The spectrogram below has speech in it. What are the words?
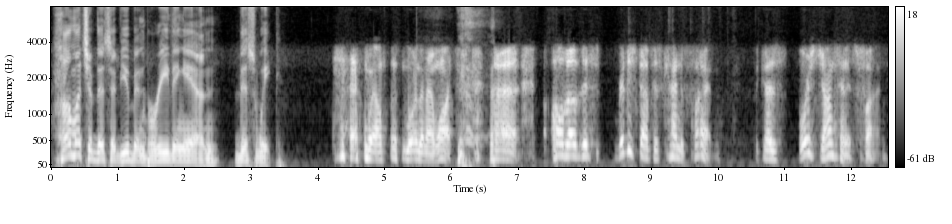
How much of this have you been breathing in this week? well, more than I want. uh, although this British stuff is kind of fun because Boris Johnson is fun.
